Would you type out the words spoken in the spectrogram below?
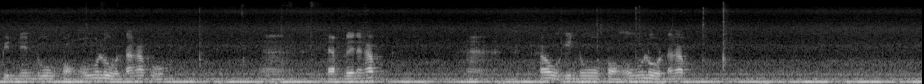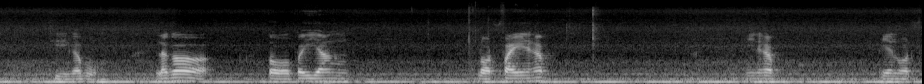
เป็น NO ของ Overload นะครับผมแท็บเลยนะครับอ่าเข้า NO ของ Overload นะครับโอเคครับผม แล้วก็ต่อไปยัง หลอดไฟนะครับ นี่นะครับเปลี่ยนหลอดไฟ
